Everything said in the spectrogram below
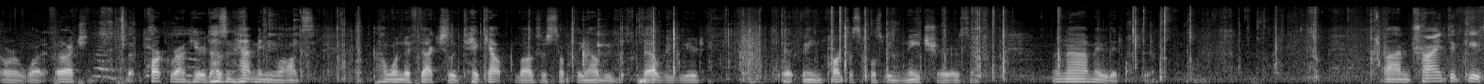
or what. Or actually, the park around here doesn't have many logs. I wonder if they actually take out logs or something. That'll be that'll be weird. I mean, parks are supposed to be nature or something. Nah, maybe they don't do. I'm trying to keep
